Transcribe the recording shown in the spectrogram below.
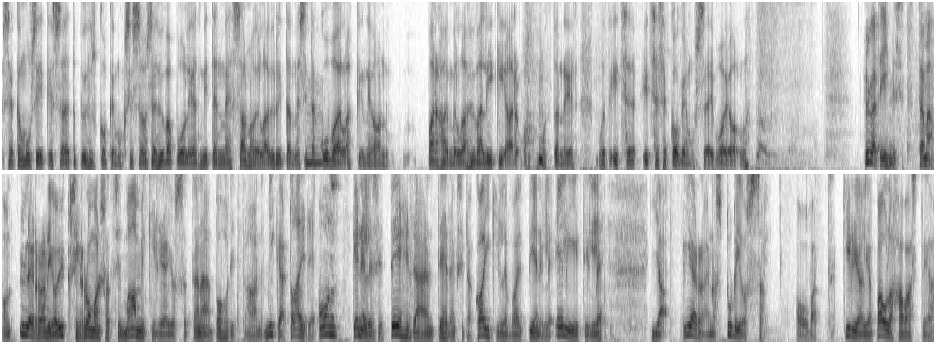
sekä musiikissa että pyhyskokemuksissa on se hyvä puoli, että miten me sanoilla yritämme sitä mm. kuvaillakin, niin on parhaimmillaan hyvä likiarvo, mutta, niin, mutta itse, itse se kokemus se ei voi olla. Hyvät ihmiset, tämä on Yle Radio 1 Roman Schatzin maamikirja, jossa tänään pohditaan, mikä taide on, kenelle se tehdään, tehdäänkö sitä kaikille vai pienille eliitille. Ja vieraina studiossa ovat kirjailija Paula Havaste ja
